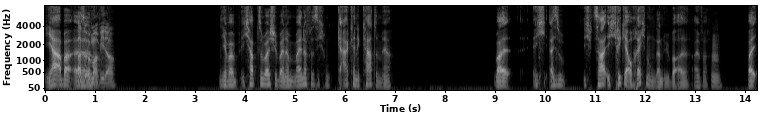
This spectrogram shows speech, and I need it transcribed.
Ja, aber. Also ähm, immer wieder. Ja, weil ich habe zum Beispiel bei einer, meiner Versicherung gar keine Karte mehr. Weil ich, also ich zahl, ich krieg ja auch Rechnungen dann überall einfach. Hm. Weil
